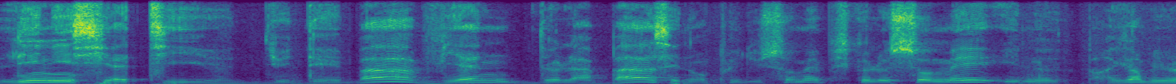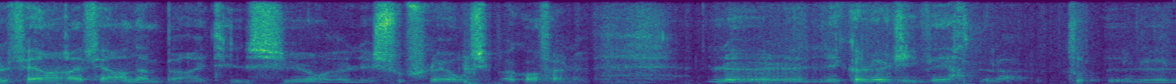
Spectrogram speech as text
l'initiative du débat vienne de la base et non plus du sommet, puisque le sommet, il par exemple, ils veulent faire un référendum, paraît-il, sur les choux-fleurs ou je sais pas quoi, enfin, l'écologie verte, là. Tout, le,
